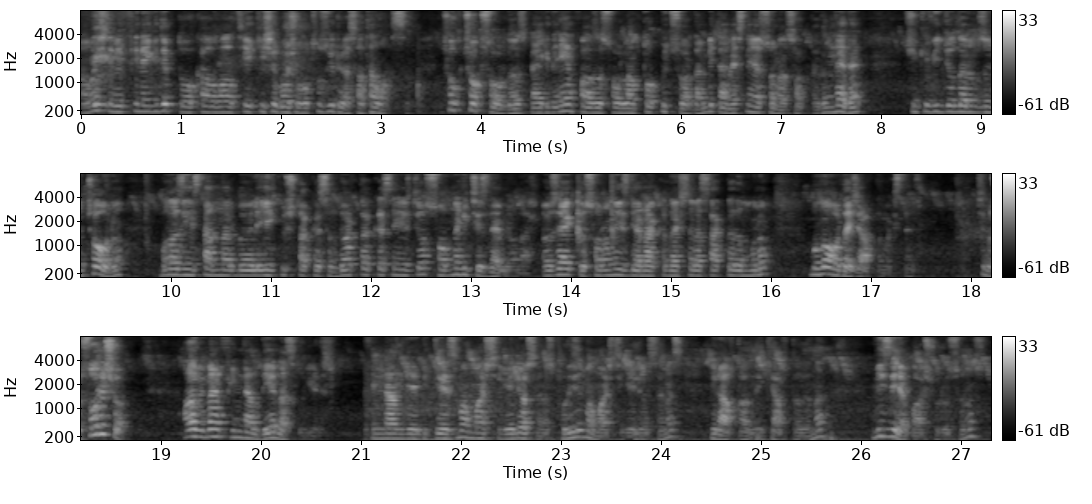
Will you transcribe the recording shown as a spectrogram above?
Ama işte bir fine gidip de o kahvaltıyı kişi başı 30 euroya satamazsın. Çok çok sordunuz. Belki de en fazla sorulan top 3 sorudan bir tanesini en sona sakladım. Neden? Çünkü videolarımızın çoğunu bazı insanlar böyle ilk 3 dakikasını 4 dakikasını izliyor sonunu hiç izlemiyorlar. Özellikle sonunu izleyen arkadaşlara sakladım bunu. Bunu orada cevaplamak istedim. Şimdi soru şu. Abi ben Finlandiya'ya nasıl gelirim? Finlandiya'ya bir gezme amaçlı geliyorsanız, turizm amaçlı geliyorsanız bir haftalığına, iki haftalığına vizeye başvurursunuz.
